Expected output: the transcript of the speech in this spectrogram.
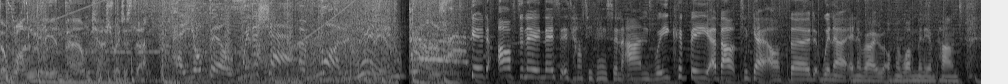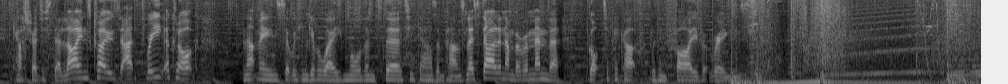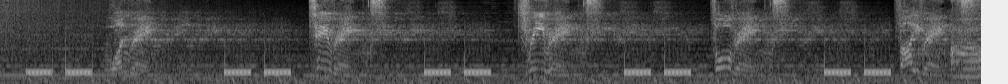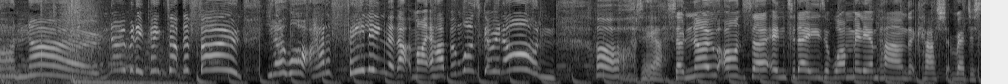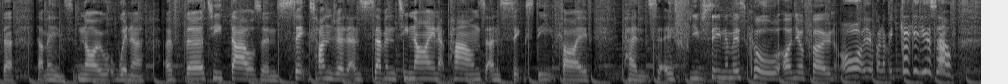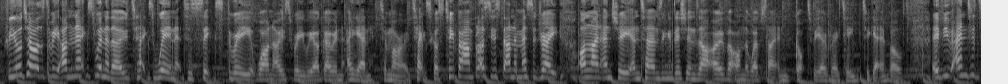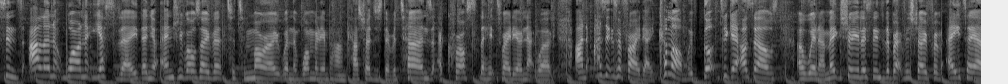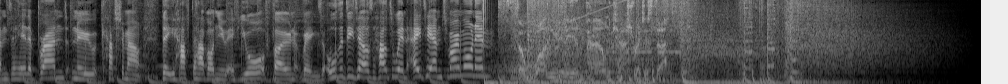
The £1 million cash register. Pay your bills with a share of £1 million. Good afternoon. This is Hattie Pearson, and we could be about to get our third winner in a row on the £1 million cash register. Lines closed at three o'clock. And that means that we can give away more than £30,000. Let's dial a number. Remember, got to pick up within five rings. Picked up the phone. You know what? I had a feeling that that might happen. What's going on? Oh dear. So no answer in today's £1 million cash register. That means no winner of £30,679 and 65 pence. If you've seen a missed call on your phone, oh, you're going to be kicking yourself. For your chance to be our next winner, though, text win to 63103. We are going again tomorrow. Text costs £2 plus your standard message rate. Online entry and terms and conditions are over on the website, and you've got to be over 18 to get involved. If you've entered since Alan won yesterday, then your entry rolls over to tomorrow when the £1 million cash register returns across the Hits Radio network. And as it's a Friday, come on, we've got to get ourselves a winner. Make sure you're listening to The Breakfast Show from 8 a.m. to hear the brand new cash amount that you have to have on you if your phone rings. All the details, how to win, 8 a.m. tomorrow morning. The £1 million cash register.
